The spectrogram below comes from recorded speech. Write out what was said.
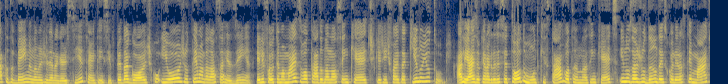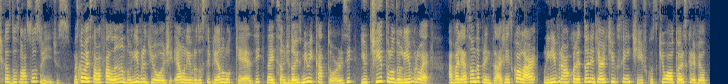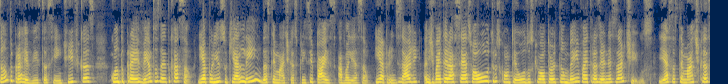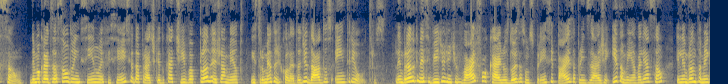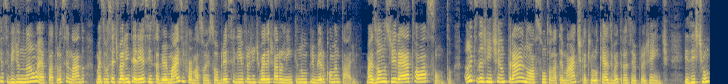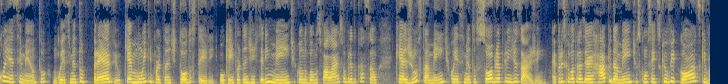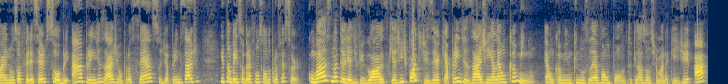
Olá, tudo bem? Meu nome é Juliana Garcia, esse é o Intensivo Pedagógico e hoje o tema da nossa resenha, ele foi o tema mais votado na nossa enquete que a gente faz aqui no YouTube. Aliás, eu quero agradecer todo mundo que está votando nas enquetes e nos ajudando a escolher as temáticas dos nossos vídeos. Mas como eu estava falando, o livro de hoje é um livro do Cipriano Lucchesi, na edição de 2014, e o título do livro é Avaliação da aprendizagem escolar. O livro é uma coletânea de artigos científicos que o autor escreveu tanto para revistas científicas quanto para eventos da educação. E é por isso que, além das temáticas principais, avaliação e aprendizagem, a gente vai ter acesso a outros conteúdos que o autor também vai trazer nesses artigos. E essas temáticas são democratização do ensino, eficiência da prática educativa, planejamento, instrumento de coleta de dados, entre outros. Lembrando que nesse vídeo a gente vai focar nos dois assuntos principais, aprendizagem e também avaliação, e lembrando também que esse vídeo não é patrocinado, mas se você tiver interesse em saber mais informações sobre esse livro, a gente vai deixar o link no primeiro comentário. Mas vamos direto ao assunto. Antes da gente entrar no assunto, na temática que o Lucchesi vai trazer pra gente, existe um conhecimento, um conhecimento prévio que é muito importante todos terem, ou que é importante a gente ter em mente quando vamos falar sobre educação, que é justamente conhecimento sobre aprendizagem. É por isso que eu vou trazer rapidamente os conceitos que o Vygotsky vai nos oferecer sobre a aprendizagem, o processo de aprendizagem e também sobre a função do professor. Com base na teoria de Vygotsky, a gente pode dizer que a aprendizagem ela é um caminho. É um caminho que nos leva a um ponto que nós vamos chamar aqui de A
